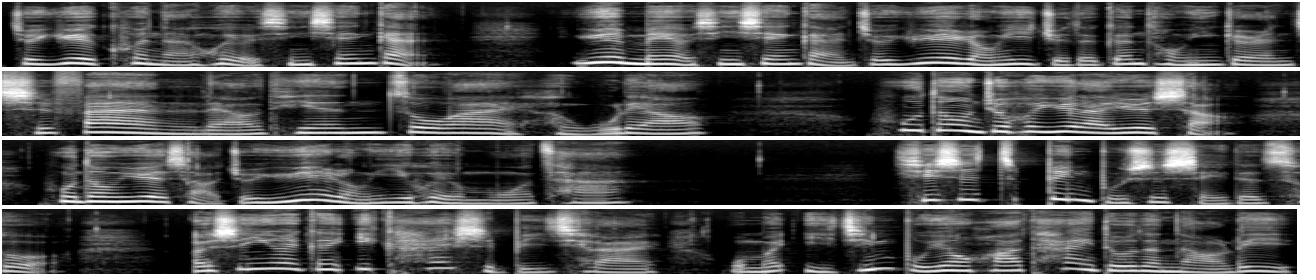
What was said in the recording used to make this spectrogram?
就越困难会有新鲜感；越没有新鲜感，就越容易觉得跟同一个人吃饭、聊天、做爱很无聊，互动就会越来越少。互动越少，就越容易会有摩擦。其实这并不是谁的错。而是因为跟一开始比起来，我们已经不用花太多的脑力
